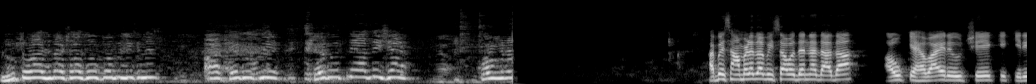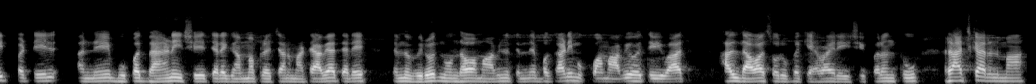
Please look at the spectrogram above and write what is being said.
લૂંટવા જ બેઠા છું પબ્લિક ને આ ખેડૂતની ખેડૂતની આ દિશા? કોંગ્રેસ આપણે સાંભળ્યા હતા વિસાવદરના દાદા આવું કહેવાય રહ્યું છે કે કિરીટ પટેલ અને ભૂપત ભાયણી છે ત્યારે ગામમાં પ્રચાર માટે આવ્યા ત્યારે તેમનો વિરોધ નોંધાવવામાં આવીને તેમને બગાડી મૂકવામાં આવ્યો હોય તેવી વાત હાલ દાવા સ્વરૂપે કહેવાય રહી છે. પરંતુ રાજકારણમાં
